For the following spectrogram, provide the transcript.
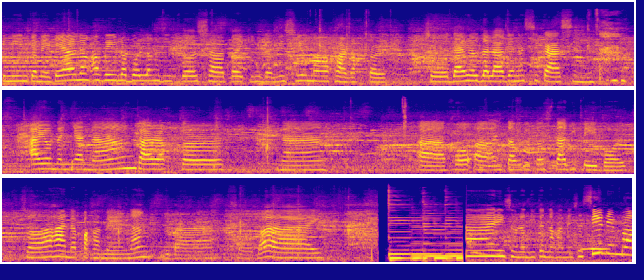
tumingin kami. Kaya lang available lang dito sa Toy Kingdom is yung mga character. So, dahil dalaga na si Cassie, ayaw na niya ng character na ah ko, ah, ang tawag dito, study table. So, hahanap pa kami ng iba. So, bye! Hi! So, nandito na kami sa cinema!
